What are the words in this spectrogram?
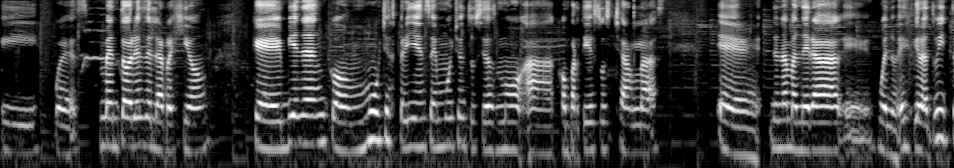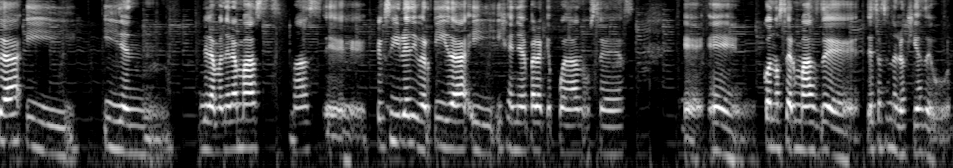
y pues mentores de la región que vienen con mucha experiencia y mucho entusiasmo a compartir sus charlas eh, de una manera, eh, bueno, es gratuita y, de la manera más, más flexible, divertida y, genial para que puedan ustedes conocer más de, de estas tecnologías de Google.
